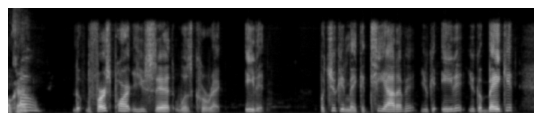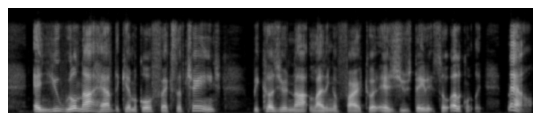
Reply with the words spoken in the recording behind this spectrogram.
Okay. Oh, The, the first part you said was correct. Eat it. But you can make a tea out of it. You can eat it. You can bake it. And you will not have the chemical effects of change because you're not lighting a fire to it, as you stated so eloquently. Now,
